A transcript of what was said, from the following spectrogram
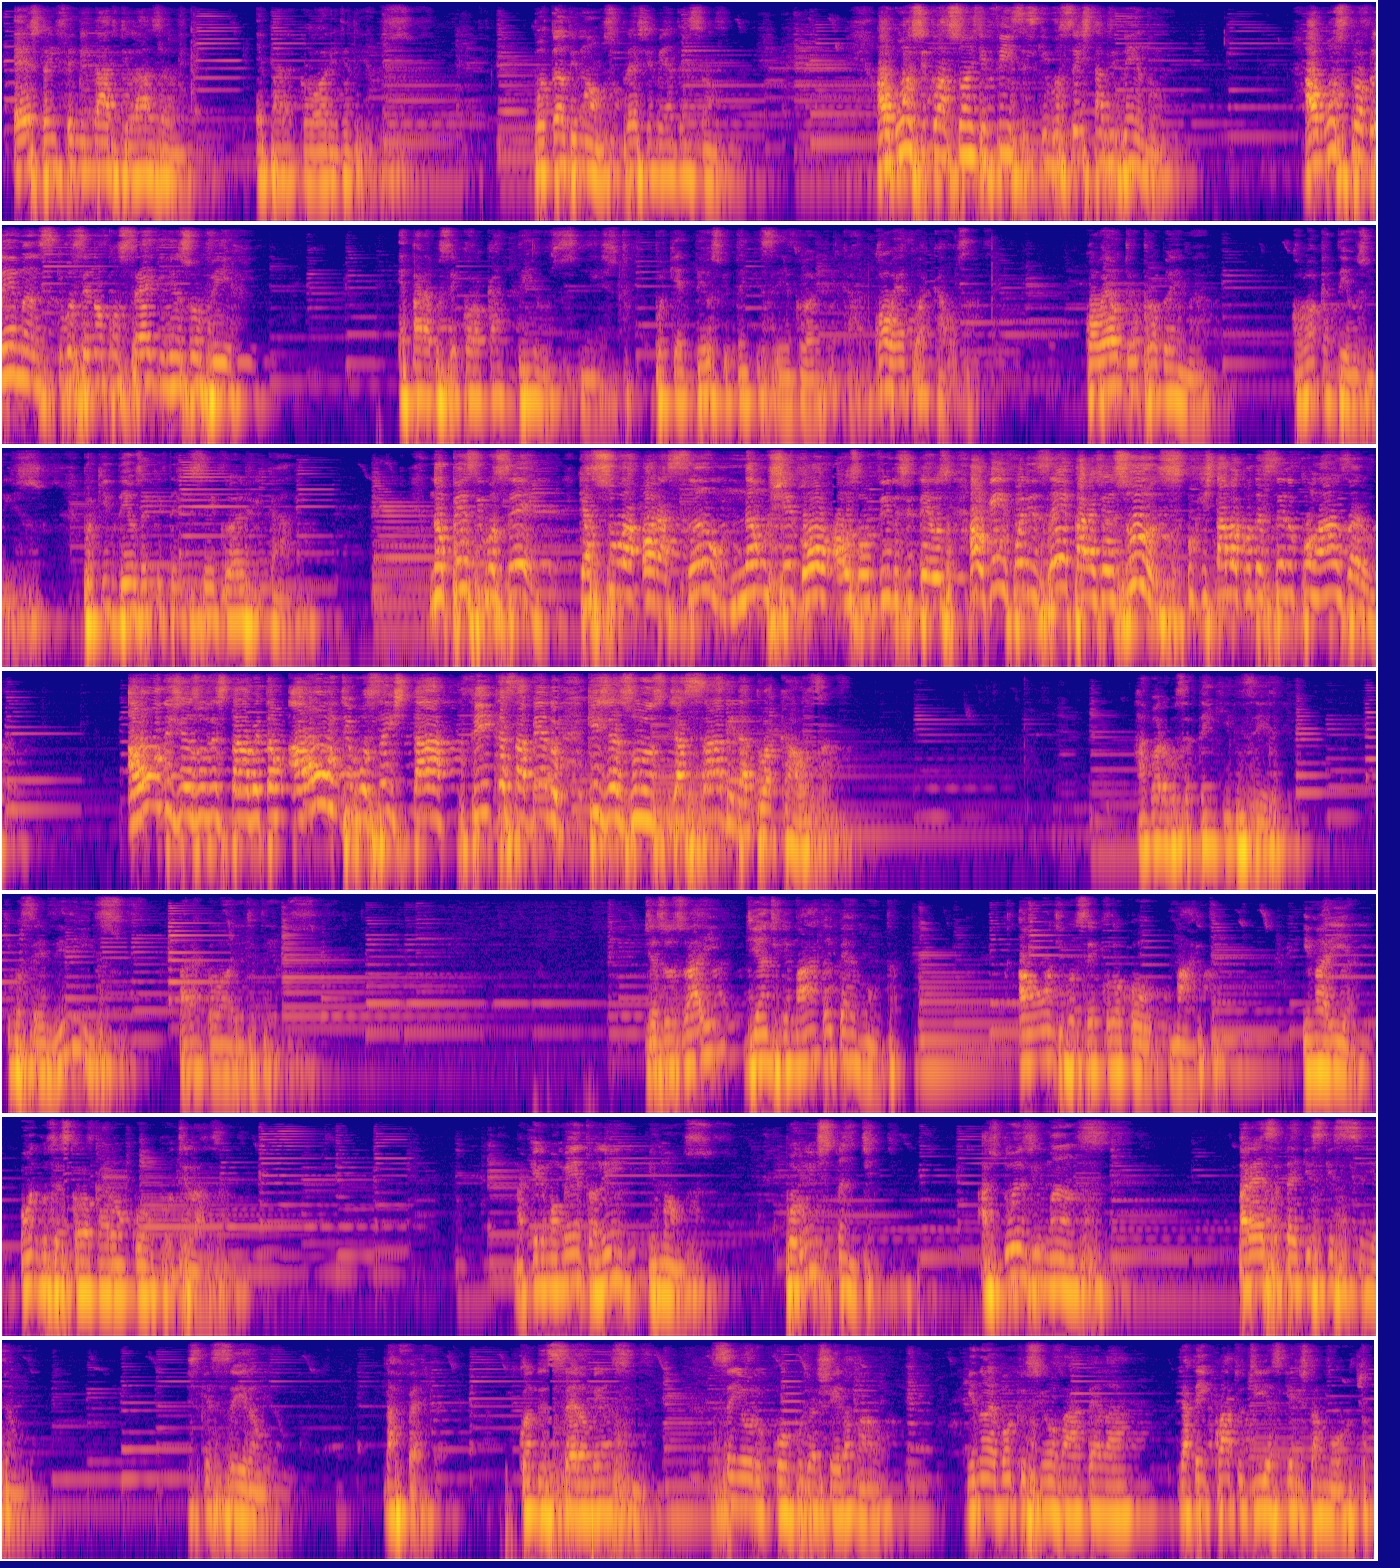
Esta enfermidade de Lázaro é para a glória de Deus. Portanto, irmãos, prestem bem atenção. Algumas situações difíceis que você está vivendo, alguns problemas que você não consegue resolver, é para você colocar Deus nisto, porque é Deus que tem que ser glorificado. Qual é a tua causa? Qual é o teu problema? Coloca Deus nisso, porque Deus é que tem que ser glorificado. Não pense você que a sua oração não chegou aos ouvidos de Deus. Alguém foi dizer para Jesus o que estava acontecendo com Lázaro. Aonde Jesus estava, então, aonde você está, fica sabendo que Jesus já sabe da tua causa. Agora você tem que dizer que você vive isso para a glória de Deus. Jesus vai diante de Marta e pergunta: Aonde você colocou Marta e Maria? Onde vocês colocaram o corpo de Lázaro? Naquele momento ali, irmãos, por um instante, as duas irmãs parece até que esqueceram, esqueceram da fé. Quando disseram bem assim: Senhor, o corpo já cheira mal. E não é bom que o Senhor vá até lá. Já tem quatro dias que ele está morto.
